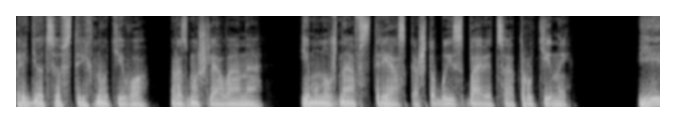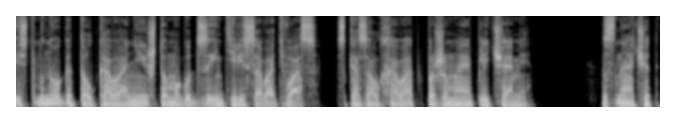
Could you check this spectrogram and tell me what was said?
«Придется встряхнуть его», — размышляла она. «Ему нужна встряска, чтобы избавиться от рутины». «Есть много толкований, что могут заинтересовать вас», — сказал Хават, пожимая плечами. «Значит,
